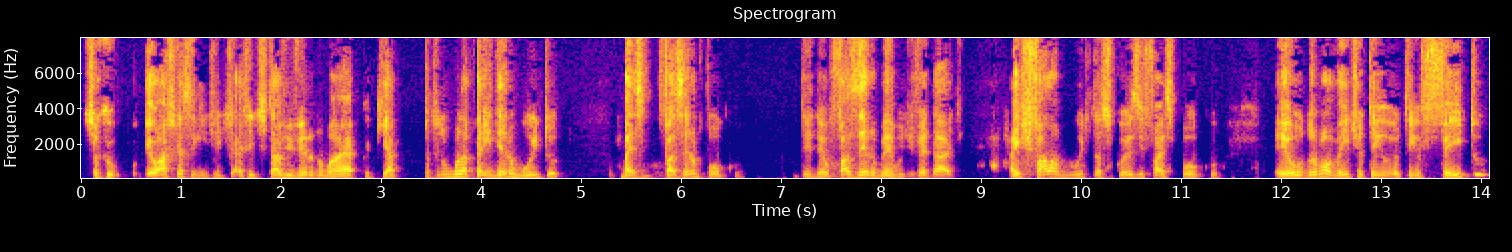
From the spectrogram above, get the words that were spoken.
Só que eu acho que é o seguinte, a gente, a gente tá vivendo numa época que a, tá todo mundo aprendendo muito, mas fazendo pouco entendeu? Fazendo mesmo, de verdade. A gente fala muito das coisas e faz pouco. Eu normalmente eu tenho, eu tenho feito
